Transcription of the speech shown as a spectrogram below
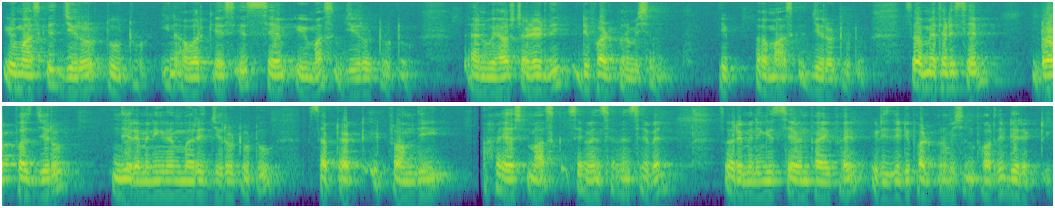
umask is 022. In our case is same umask 022 and we have studied the default permission if a mask is 022. So method is same drop first 0 the remaining number is 022 subtract it from the highest mask 777 so remaining is 755. It is the default permission for the directory.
